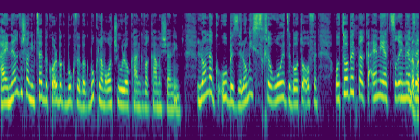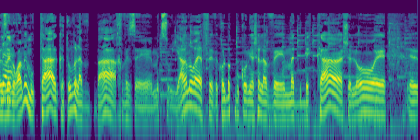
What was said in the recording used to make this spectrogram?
האנרגיה שלו נמצאת בכל בקבוק ובקבוק, למרות שהוא לא כאן כבר כמה שנים. לא נגעו בזה, לא מסחרו את זה באותו אופן. אותו בית מרקע, הם מייצרים כן, את זה. כן, אבל זה נורא ממותג, כתוב עליו באך, וזה מצויר נורא יפה, וכל בקבוקון יש עליו אה, מדבקה שלא... אה, אה,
